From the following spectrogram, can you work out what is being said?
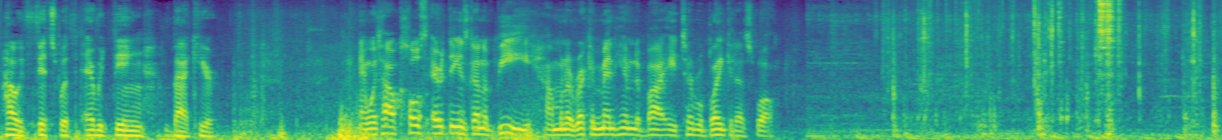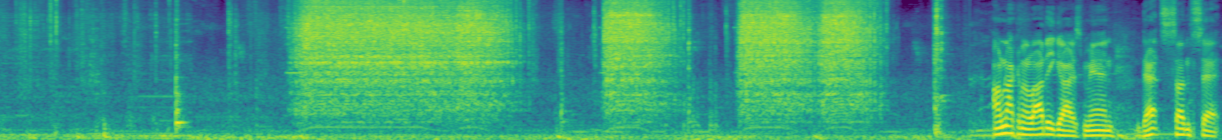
how it fits with everything back here. And with how close everything is gonna be, I'm gonna recommend him to buy a turbo blanket as well. I'm not gonna lie to you guys, man. That sunset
